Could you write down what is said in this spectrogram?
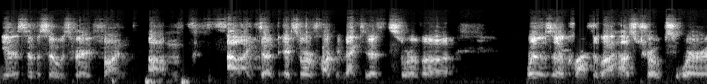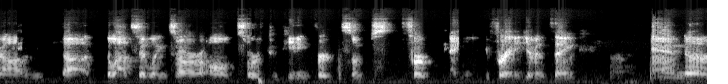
Yeah, this episode was very fun. Um, I liked uh, it. Sort of harkened back to that sort of uh, one of those uh, classic Loud House tropes where um, uh, the Loud siblings are all sort of competing for some for any, for any given thing and uh,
